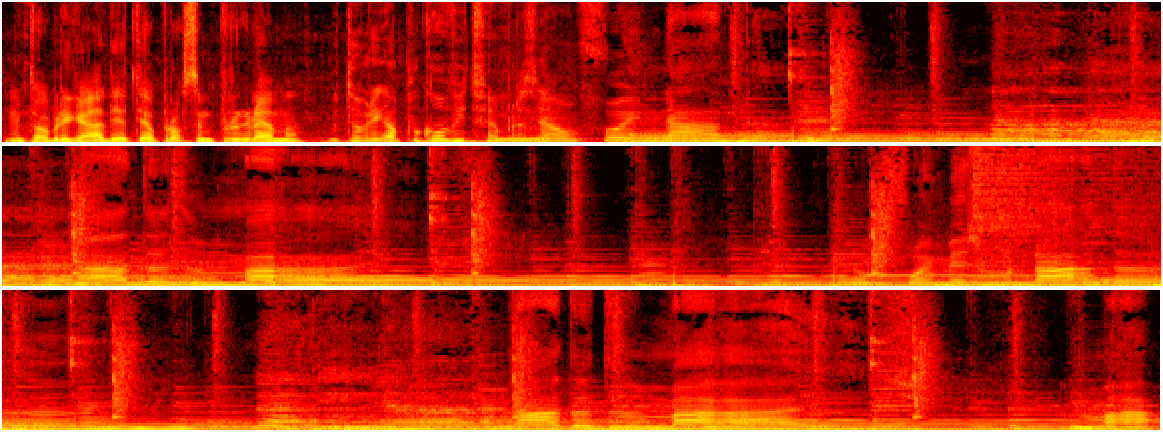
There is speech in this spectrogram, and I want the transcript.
Muito obrigado e até ao próximo programa. Muito obrigado pelo convite, foi um prazer. Não foi nada, nada demais. Não foi mesmo nada, nada demais. Mais.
